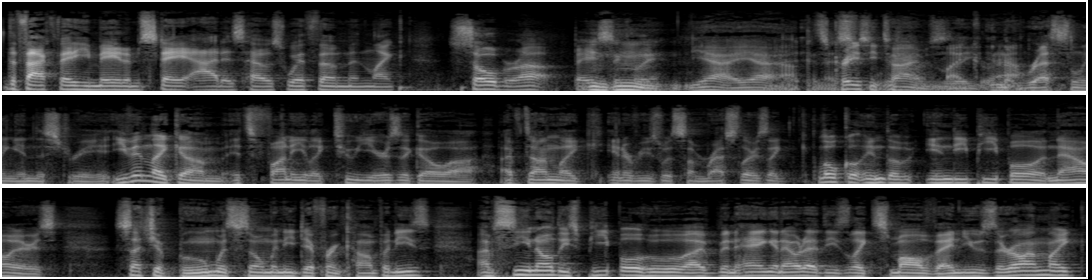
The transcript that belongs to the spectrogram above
the fact that he made him stay at his house with him and like sober up basically Mhm. Yeah, yeah. It's crazy times like in the wrestling industry. Even like um it's funny like 2 years ago uh I've done like interviews with some wrestlers like local indie indie people and now there's such a boom with so many different companies. I'm seeing all these people who I've been hanging out at these like small venues. They're on like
